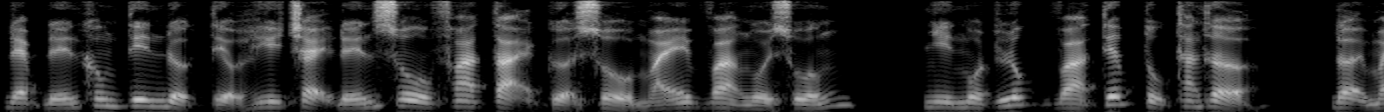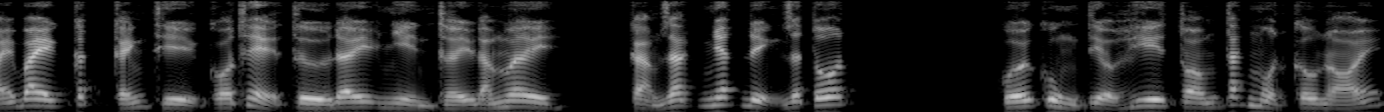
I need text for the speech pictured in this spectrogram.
đẹp đến không tin được Tiểu Hy chạy đến sofa tại cửa sổ máy và ngồi xuống, nhìn một lúc và tiếp tục than thở, đợi máy bay cất cánh thì có thể từ đây nhìn thấy đám mây, cảm giác nhất định rất tốt. Cuối cùng Tiểu Hy tóm tắt một câu nói,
